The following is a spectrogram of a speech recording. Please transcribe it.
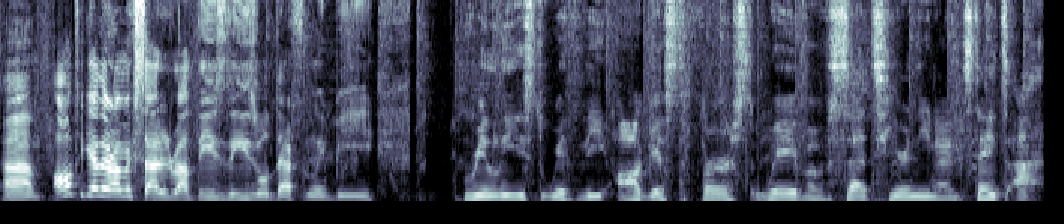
Um, altogether, I'm excited about these. These will definitely be released with the August 1st wave of sets here in the United States. I,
